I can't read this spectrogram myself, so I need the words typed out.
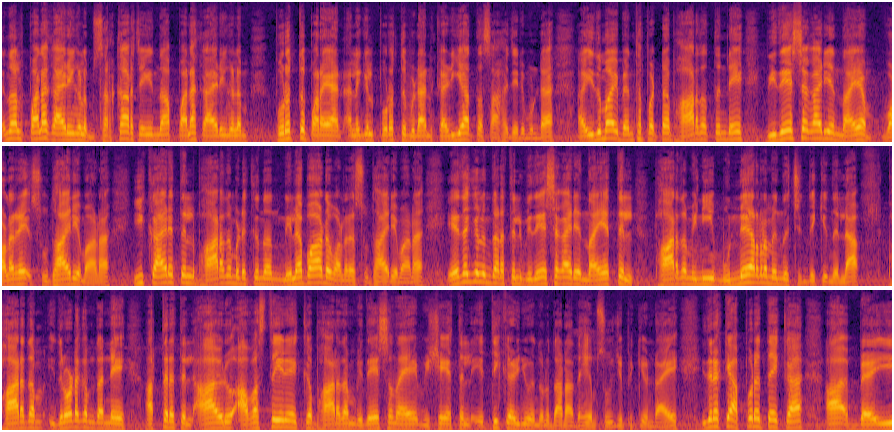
എന്നാൽ പല കാര്യങ്ങളും സർക്കാർ ചെയ്യുന്ന പല കാര്യങ്ങളും പുറത്തു പറയാൻ അല്ലെങ്കിൽ പുറത്തു വിടാൻ കഴിയാത്ത സാഹചര്യമുണ്ട്. ഇതുമായി ബന്ധപ്പെട്ട് ഭാരതത്തിന്റെ വിദേശകാര്യ നയം വളരെ സുതാര്യമാണ്. ഈ കാര്യത്തിൽ ഭാരതം എടുക്കുന്ന നിലപാട് വളരെ സുതാര്യമാണ്. ഏതെങ്കിലും തരത്തിൽ വിദേശകാര്യ നയത്തിൽ ഭാരതം ഇനി മുന്നേറണമെന്ന് ചിന്തിക്കുന്നില്ല. ഭാരതം ഇതിനോടകം തന്നെ അത്തരത്തിൽ ആ ഒരു അവസ്ഥയിലേക്ക് ഭാരതം വിദേശ നയ വിഷയത്തിൽ എത്തിക്കഴിഞ്ഞു എന്നുള്ളതാണ് അദ്ദേഹം സൂചിപ്പിക്കുകയുണ്ടായി. ഇതിനൊക്കെ അപ്പുറത്തേക്ക് ഈ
